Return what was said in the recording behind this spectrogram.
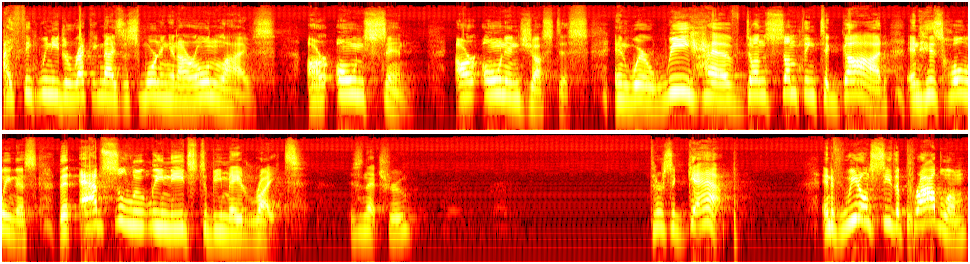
I think we need to recognize this morning in our own lives our own sin, our own injustice, and where we have done something to God and His holiness that absolutely needs to be made right. Isn't that true? There's a gap. And if we don't see the problem,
